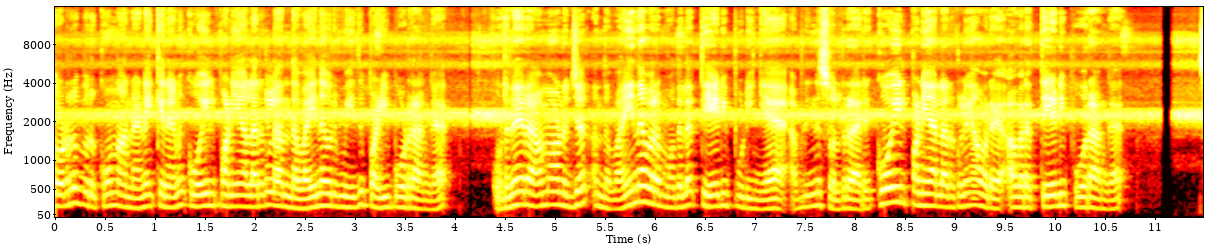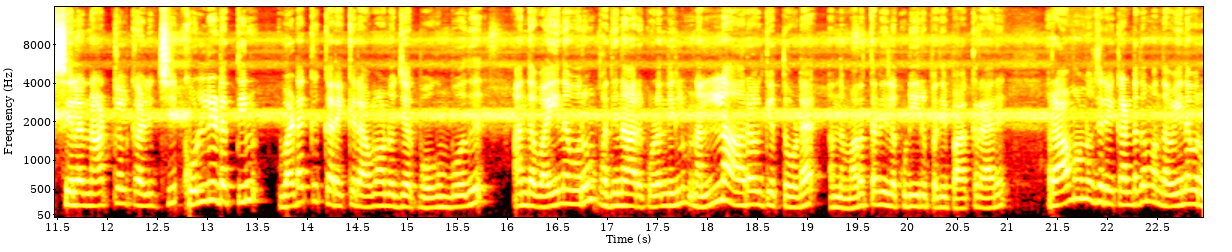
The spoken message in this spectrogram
தொடர்பு இருக்கும்னு நான் நினைக்கிறேன்னு கோயில் பணியாளர்கள் அந்த வைணவர் மீது பழி போடுறாங்க. உடனே ராமானுஜர் அந்த வைணவரை முதல்ல தேடி பிடிங்க அப்படின்னு சொல்கிறாரு கோயில் பணியாளர்களையும் அவரை அவரை தேடி போகிறாங்க சில நாட்கள் கழித்து கொள்ளிடத்தின் வடக்கு கரைக்கு ராமானுஜர் போகும்போது அந்த வைணவரும் பதினாறு குழந்தைகளும் நல்ல ஆரோக்கியத்தோட அந்த மரத்தடியில் குடியிருப்பதை பார்க்குறாரு. ராமானுஜரை கண்டதும் அந்த வைணவர்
